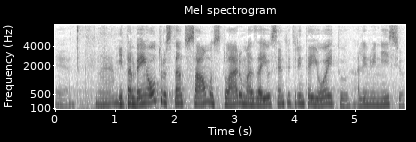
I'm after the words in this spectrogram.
É. Né? E também outros tantos salmos, claro, mas aí o 138, ali no início.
